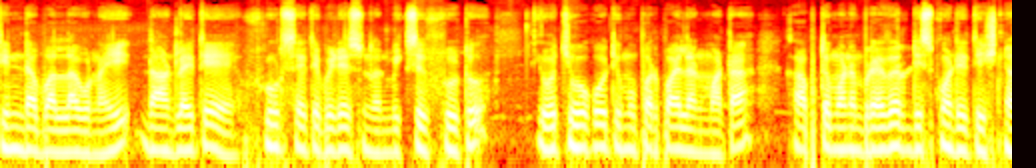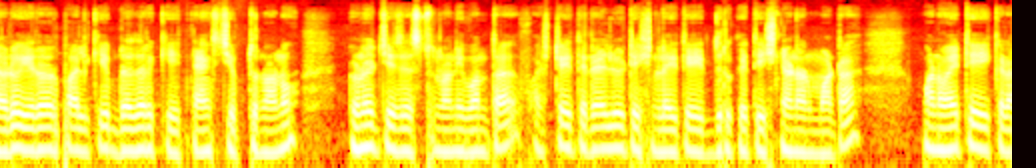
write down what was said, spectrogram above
టిన్ డబ్బాల్లాగా ఉన్నాయి. దాంట్లో అయితే ఫ్రూట్స్ అయితే పెట్టేస్తున్నారు మిక్స్డ్ ఫ్రూట్. ఇవి వచ్చి ఒక్కోటి ముప్పై రూపాయలు అనమాట కాకపోతే మన బ్రదర్ డిస్కౌంట్ అయితే ఇచ్చినారు. ఇరవై రూపాయలకి బ్రదర్కి థ్యాంక్స్ చెప్తున్నాను. డొనేట్ చేసేస్తున్నాను ఇవంతా. ఫస్ట్ అయితే రైల్వే స్టేషన్లో అయితే ఇద్దరికైతే ఇచ్చినాను అనమాట మనమైతే ఇక్కడ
